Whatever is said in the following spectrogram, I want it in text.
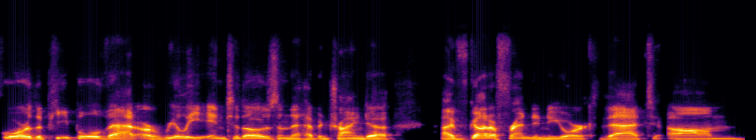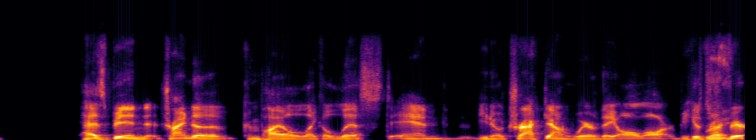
for the people that are really into those and that have been trying to. I've got a friend in New York that um has been trying to compile like a list and you know track down where they all are because there's right. very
